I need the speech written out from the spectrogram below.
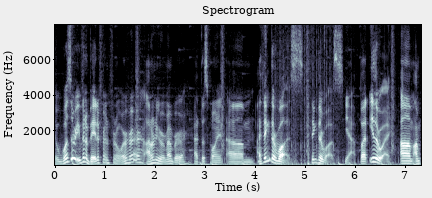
was there even a beta for Infinite Warfare? I don't even remember at this point. Um, I think there was. I think there was. Yeah, but either way, um, I'm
